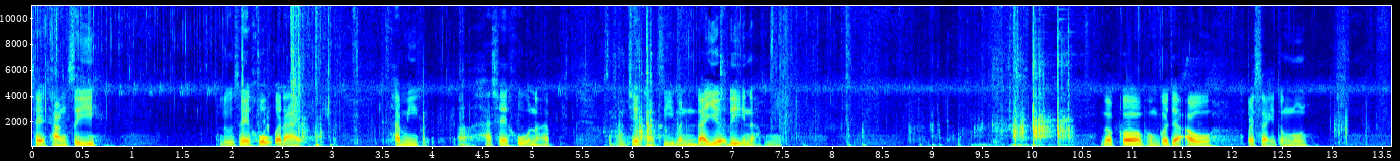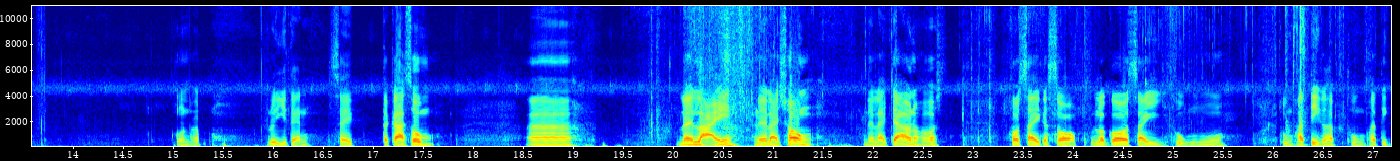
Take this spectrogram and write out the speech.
ใส่ถังสี หรือใส่คุก็ได้ ถ้ามีถ้าใช้คุนะครับ ผมใช้ถังสีมันได้เยอะดีนะครับนี่แล้วก็ผมก็จะเอาไปใส่ตรงนู้นนู้นครับเรืออีแตนใส่ตะกร้าส้มอ่าหลายๆหลายๆช่อง หลายๆเจ้านะเขาเขาใส่กระสอบแล้วก็ใส่ถุงถุงพลาสติกครับ ถุงพลาสติก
